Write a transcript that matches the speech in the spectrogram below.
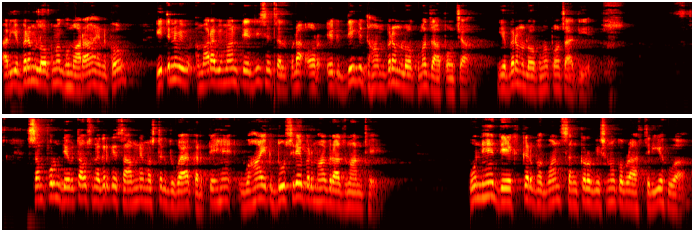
और ये ब्रह्मलोक में घुमा रहा है इनको। इतने हमारा विमान तेज़ी से चल पड़ा और एक दिव्य धाम ब्रह्मलोक में जा पहुँचा। ये ब्रह्मलोक में पहुँचा दिए। संपूर्ण देवता उस नगर के सामने मस्तक झुकाया करते हैं। वहाँ एक दूसरे ब्रह्मा विराजमान थे। उन्हें देखकर भगवान शंकर और विष्णु को बड़ा आश्चर्य हुआ।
